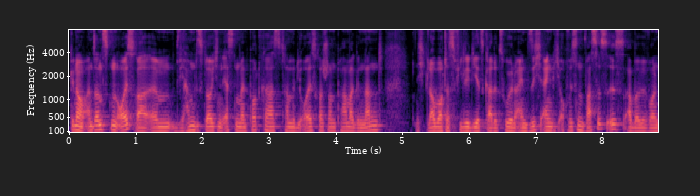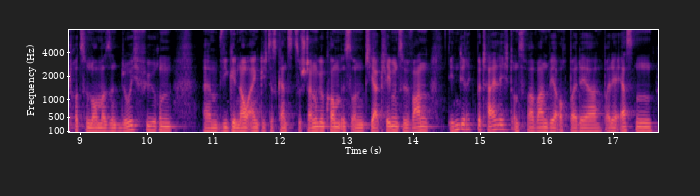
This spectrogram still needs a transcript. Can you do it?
Genau, ansonsten Äußerer. Ähm, wir haben das, glaube ich, im ersten Mein Podcast, haben wir die Äußerer schon ein paar Mal genannt. Ich glaube auch, dass viele, die jetzt gerade zuhören, an sich eigentlich auch wissen, was es ist, aber wir wollen trotzdem nochmal so durchführen, ähm, wie genau eigentlich das Ganze zustande gekommen ist. Und ja, Clemens, wir waren indirekt beteiligt und zwar waren wir auch bei der, bei der ersten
